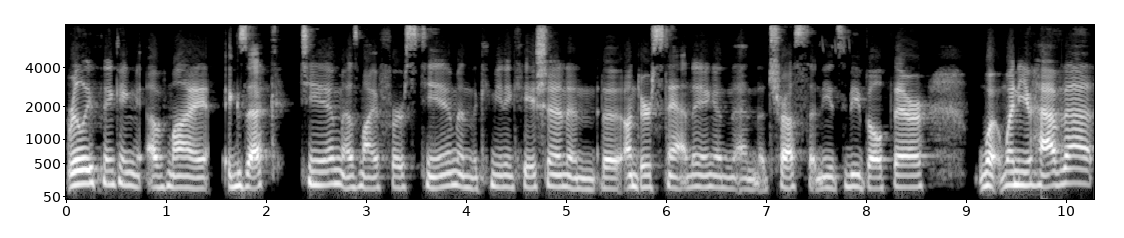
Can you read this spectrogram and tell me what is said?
Really thinking of my exec team as my first team and the communication and the understanding and, and the trust that needs to be built there. When you have that,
